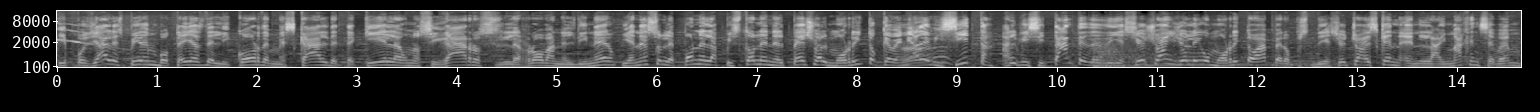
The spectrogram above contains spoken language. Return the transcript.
Y pues ya les piden botellas de licor, de mezcal, de tequila, unos cigarros, les roban el dinero. Y en eso le pone la pistola en el pecho al morrito que venía de visita, al visitante de 18 años. Yo le digo morrito, ah, pero pues 18 es que en, la imagen se ven,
